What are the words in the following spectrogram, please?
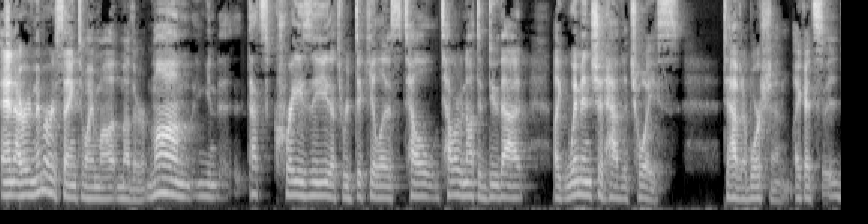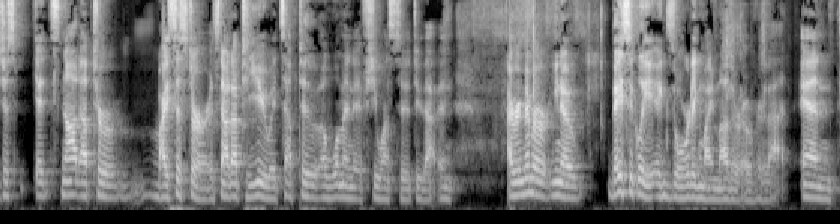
And I remember saying to my mo- mother, "Mom, you know, that's crazy. That's ridiculous. Tell tell her not to do that. Like women should have the choice to have an abortion. Like it's just it's not up to my sister. It's not up to you. It's up to a woman if she wants to do that." And I remember, you know, basically exhorting my mother over that. And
